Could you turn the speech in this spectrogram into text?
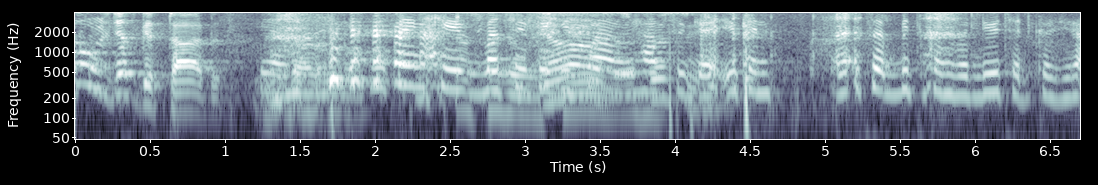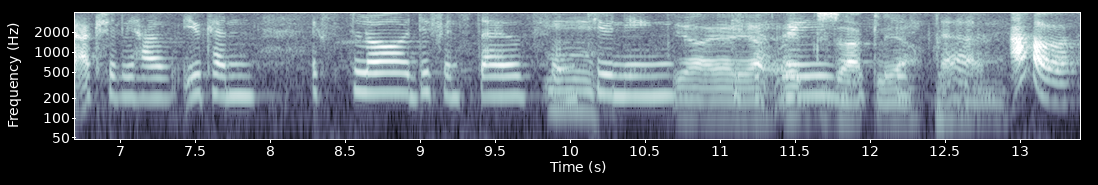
piano will just get tired. Yeah. Guitar, you the thing is, but with the Yeah, guitar, we have to get you can. It's a bit convoluted because you actually have you can explore different styles from tuning. Yeah, yeah, different yeah, ways. exactly, It's yeah. just, uh, Oh,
